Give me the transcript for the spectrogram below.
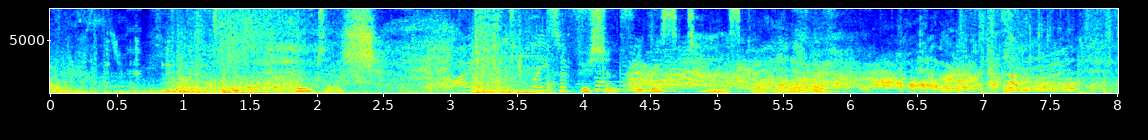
You are too brutish. Why is this place Sufficient for this task, I believe.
